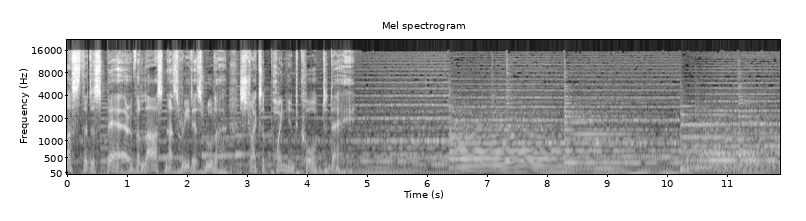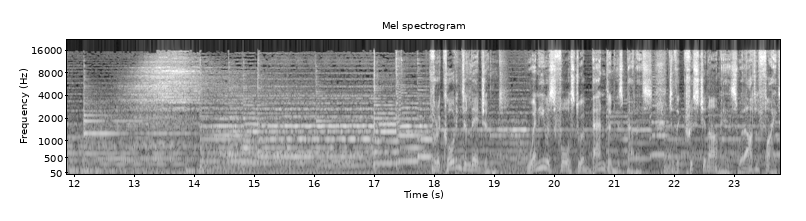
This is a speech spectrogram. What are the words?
Thus, the despair of the last Nasrides ruler strikes a poignant chord today. For according to legend, when he was forced to abandon his palace to the Christian armies without a fight,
